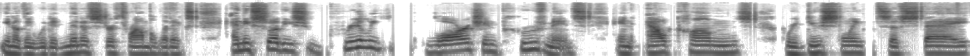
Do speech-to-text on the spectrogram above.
you know, they would administer thrombolytics, and they saw these really large improvements in outcomes, reduced lengths of stay,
